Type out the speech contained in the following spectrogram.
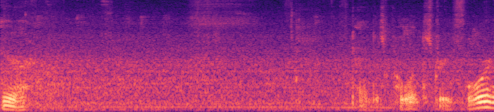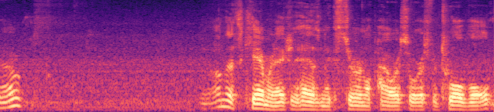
here? Can I just pull it straight forward out? On this camera it actually has an external power source for 12 volt.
